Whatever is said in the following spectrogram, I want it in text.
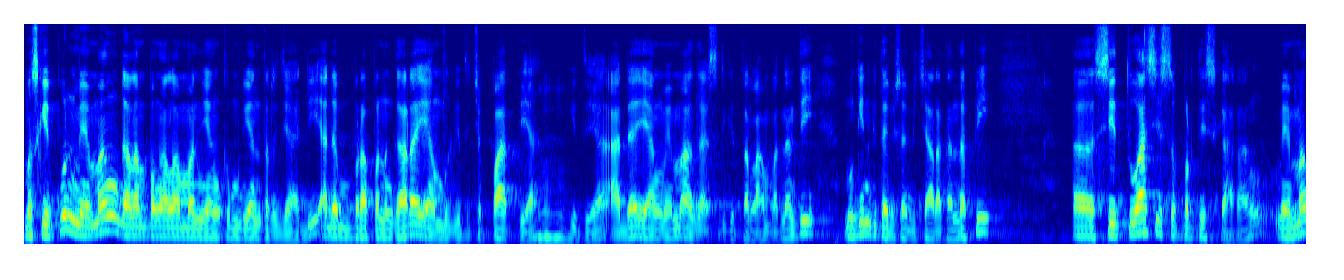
Meskipun memang dalam pengalaman yang kemudian terjadi ada beberapa negara yang begitu cepat ya, gitu ya. Ada yang memang agak sedikit terlambat. Nanti mungkin kita bisa bicarakan. Tapi eh, situasi seperti sekarang memang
